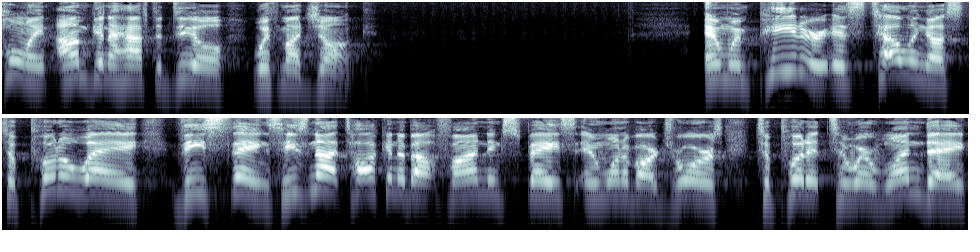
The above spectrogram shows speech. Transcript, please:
point, I'm going to have to deal with my junk. And when Peter is telling us to put away these things, he's not talking about finding space in one of our drawers to put it to where one day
